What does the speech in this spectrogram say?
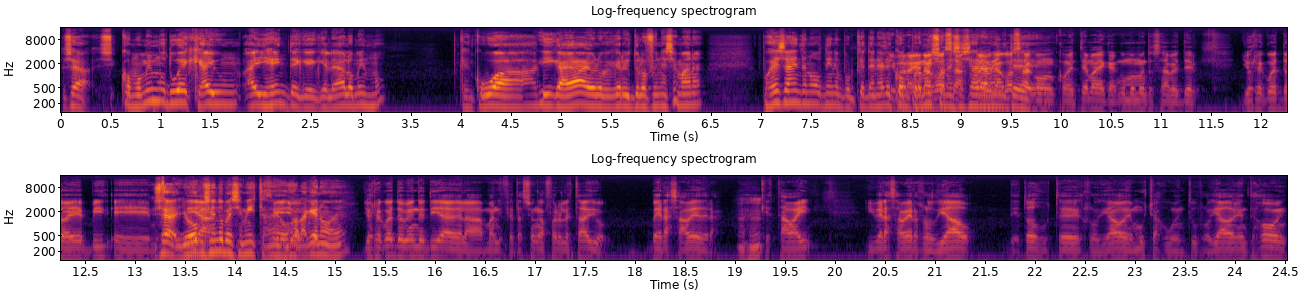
O sea, si- como mismo tú ves que hay un hay gente que, que le da lo mismo, que en Cuba, aquí, que allá, yo lo que quiero y tú los fines de semana, pues esa gente no tiene por qué tener Sí, el pero hay una compromiso cosa- necesariamente. Hay una cosa con, con el tema de que en algún momento se va a perder. Yo recuerdo ayer. eh, o sea, yo día- siendo pesimista, Sí, eh, ojalá yo- que no, ¿eh? Yo recuerdo viendo el día de la manifestación afuera del estadio, ver a Saavedra, Ujú. que estaba ahí, y ver a Saavedra rodeado de todos ustedes, rodeado de mucha juventud, rodeado de gente joven.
